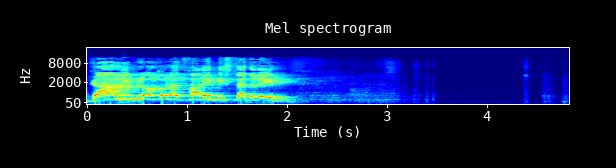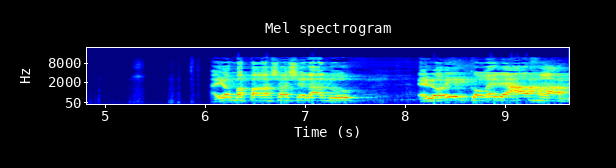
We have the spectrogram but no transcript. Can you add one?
גם אם לא כל הדברים מסתדרים היום בפרשה שלנו אלוהים קורא לאברהם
